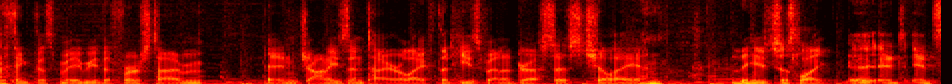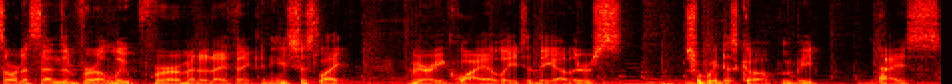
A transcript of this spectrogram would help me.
I think this may be the first time in Johnny's entire life that he's been addressed as Chilean. he's just like, it, it sort of sends him for a loop for a minute, I think. And he's just like, very quietly to the others. Should we just go up and be nice?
